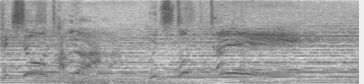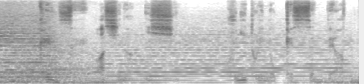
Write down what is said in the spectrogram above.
敵将田村討ち取ったり。現世芦名一心国取りの決戦であった。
